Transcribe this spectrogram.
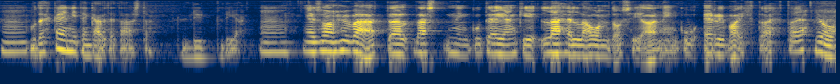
Mm. Mutta ehkä eniten käytetään sitä Lidliä. Mm. Ja se on hyvä, että tästä niin kuin teidänkin lähellä on tosiaan niin kuin eri vaihtoehtoja. Joo.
